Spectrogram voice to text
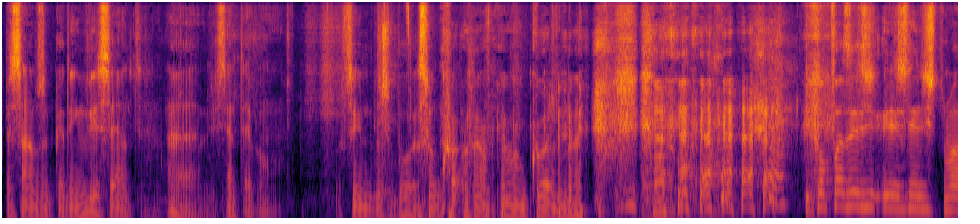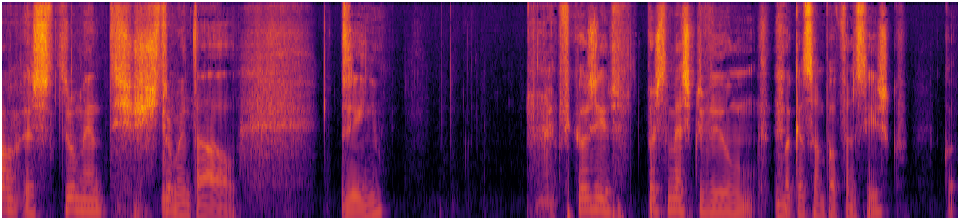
pensámos um bocadinho, Vicente. Ah, Vicente é bom. O símbolo de Lisboa são co- um corno, não é? e compôs este instrumento, instrumentalzinho que ficou giro. Depois também escrevi um- uma canção para o Francisco, co-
